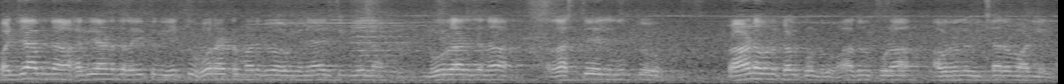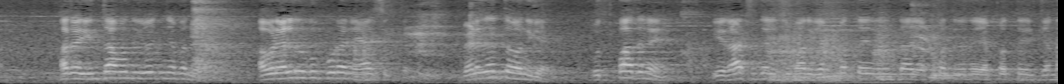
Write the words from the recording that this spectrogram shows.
ಪಂಜಾಬ್ನ ಹರಿಯಾಣದ ರೈತರು ಎಷ್ಟು ಹೋರಾಟ ಮಾಡಿದ್ರು, ಅವರಿಗೆ ನ್ಯಾಯ ಸಿಗಲಿಲ್ಲ. ನೂರಾರು ಜನ ರಸ್ತೆಯಲ್ಲಿ ನಿಂತು ಪ್ರಾಣವನ್ನು ಕಳ್ಕೊಂಡ್ರು. ಆದರೂ ಕೂಡ ಅವರನ್ನು ವಿಚಾರ ಮಾಡಲಿಲ್ಲ. ಆದರೆ ಇಂಥ ಒಂದು ಯೋಜನೆ ಬಂದರೆ ಅವರೆಲ್ಲರಿಗೂ ಕೂಡ ನ್ಯಾಯ ಸಿಗ್ತದೆ. ಬೆಳೆದಂಥವನಿಗೆ ಉತ್ಪಾದನೆ ಈ ರಾಷ್ಟ್ರದಲ್ಲಿ ಸುಮಾರು ಎಪ್ಪತ್ತೈದರಿಂದ ಎಪ್ಪತ್ತರಿಂದ ಎಪ್ಪತ್ತೈದು ಜನ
